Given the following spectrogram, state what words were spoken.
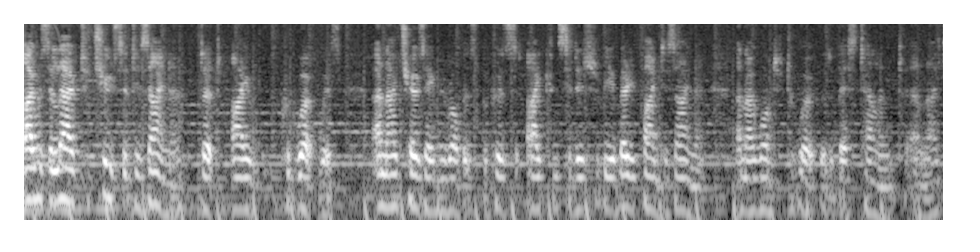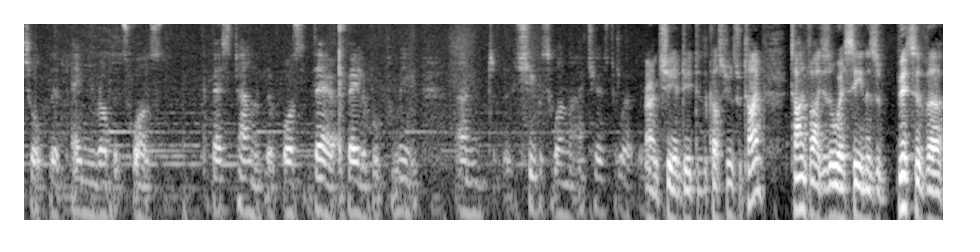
I was allowed to choose a designer that I could work with, and I chose Amy Roberts because I considered her to be a very fine designer, and I wanted to work with the best talent, and I thought that Amy Roberts was the best talent that was there available for me, and she was the one that I chose to work with. And she indeed did the costumes for Time. Time Flight is always seen as a bit of a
